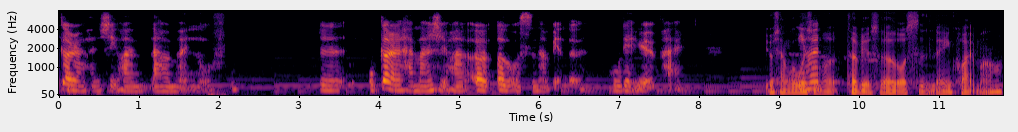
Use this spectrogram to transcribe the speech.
个人很喜欢拉赫曼诺夫，就是我个人还蛮喜欢俄俄罗斯那边的古典乐派。有想过为什么特别是俄罗斯那一块吗？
